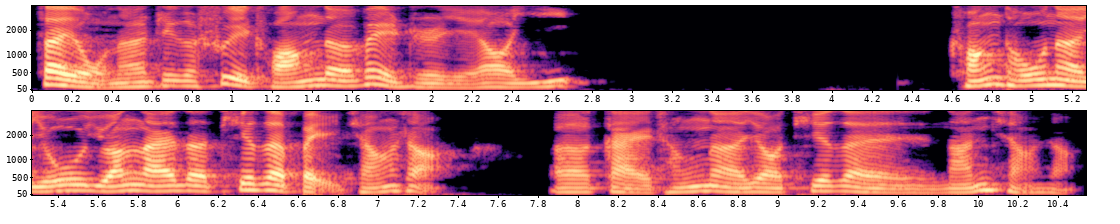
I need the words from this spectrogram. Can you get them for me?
再有呢，这个睡床的位置也要移，床头呢由原来的贴在北墙上。呃，改成呢要贴在南墙上，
